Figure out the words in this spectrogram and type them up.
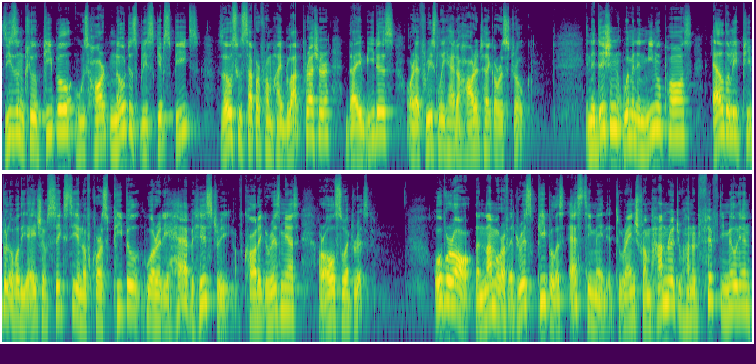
These include people whose heart noticeably skips beats, those who suffer from high blood pressure, diabetes, or have recently had a heart attack or a stroke. In addition, women in menopause, elderly people over the age of 60, and of course people who already have a history of cardiac arrhythmias are also at risk. Overall, the number of at-risk people is estimated to range from 100 to 150 million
